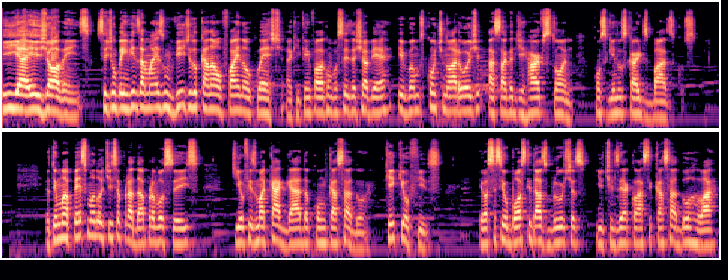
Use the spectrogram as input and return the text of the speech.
E aí, jovens! Sejam bem-vindos a mais um vídeo do canal Final Quest. Aqui quem fala com vocês é Xavier e vamos continuar hoje a saga de Hearthstone, conseguindo os cards básicos. Eu tenho uma péssima notícia para dar para vocês, que eu fiz uma cagada com o Caçador. O que que eu fiz? Eu acessei o Bosque das Bruxas e utilizei a classe Caçador lá.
